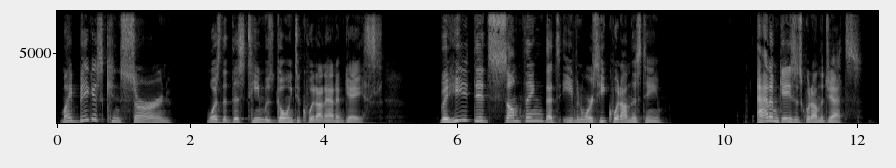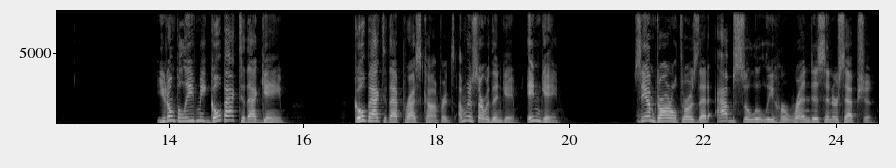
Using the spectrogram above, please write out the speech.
My biggest concern was that this team was going to quit on Adam Gase. But he did something that's even worse. He quit on this team. Adam Gase has quit on the Jets. You don't believe me? Go back to that game. Go back to that press conference. I'm going to start with in game. In game. Sam Darnold throws that absolutely horrendous interception.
